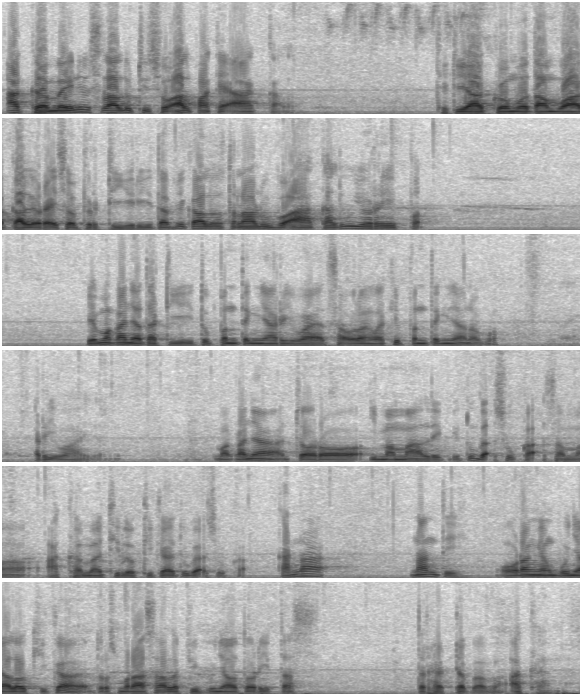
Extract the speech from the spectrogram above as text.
agama ini selalu disoal pakai akal. Jadi agama tanpa akal ya iso berdiri, tapi kalau terlalu buat akal itu ya repot. Ya makanya tadi itu pentingnya riwayat. Seorang lagi pentingnya apa? Riwayat. Makanya coro Imam Malik itu gak suka sama agama di logika itu gak suka. Karena nanti orang yang punya logika terus merasa lebih punya otoritas terhadap apa? Agama.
